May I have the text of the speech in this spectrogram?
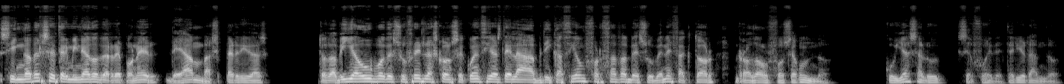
Sin haberse terminado de reponer de ambas pérdidas, todavía hubo de sufrir las consecuencias de la abdicación forzada de su benefactor Rodolfo II, cuya salud se fue deteriorando,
